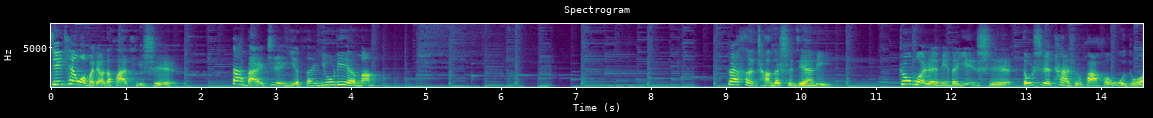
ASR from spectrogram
今天我们聊的话题是：蛋白质也分优劣吗？在很长的时间里。中国人民的饮食都是碳水化合物多，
